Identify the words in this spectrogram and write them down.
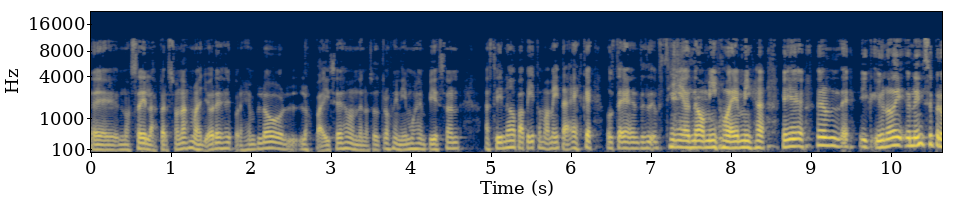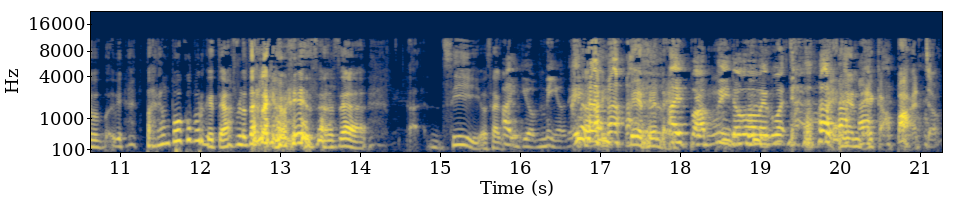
eh, no sé, las personas mayores de, por ejemplo, los países donde nosotros vinimos empiezan así, no, papito, mamita, es que usted, sí, no, mi hijo, eh, mi hija. eh, eh", y uno, di- uno dice, pero para un poco porque te va a explotar la cabeza. O sea, sí, o sea. Ay, Dios mío. Ay, de- Ay, papito, cómo me cuesta. De capacho.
